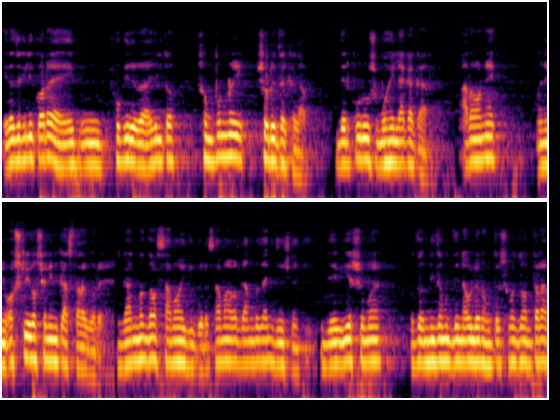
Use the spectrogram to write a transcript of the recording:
এরা যেগুলি করে, এই ফকিরেরা, এগুলি তো সম্পূর্ণই শরীরের খেলাফ। এদের পুরুষ, মহিলা, একাকার। আরও অনেক মানে অশ্লীল অশ্লীল কাজ তারা করে। গান বাজনা আবার সামা হয় কি করে? সামা আবার গান বাজনা এক জিনিস নাকি? যে ইয়ের সময় নিজামুদ্দিন আউলের রহমতের সময় যখন তারা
